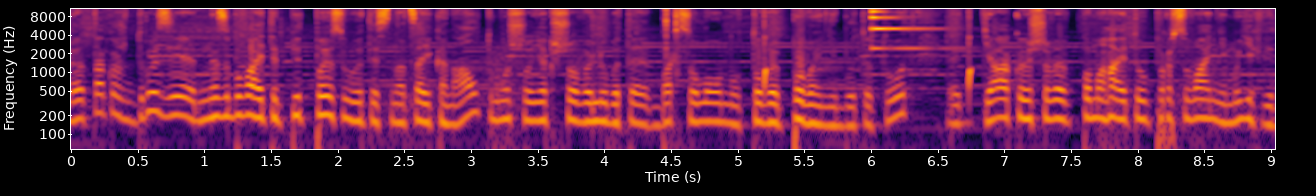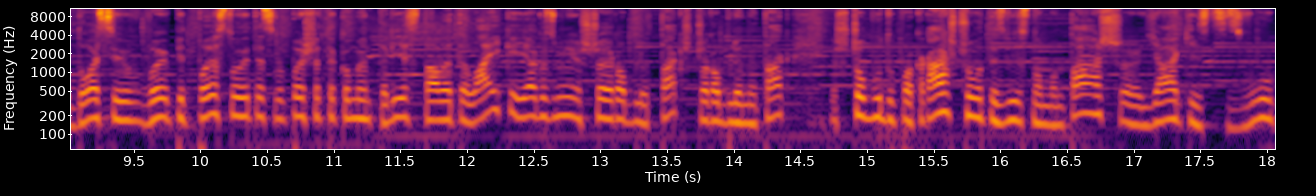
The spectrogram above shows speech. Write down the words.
Е, Також, друзі, не забувайте підписуватись на цей канал, тому що якщо ви любите Барселону, то ви повинні бути тут. Е, Дякую, що ви допомагаєте у просуванні моїх відосів. Ви підписуєтесь, ви пишете коментарі, ставите лайки. Я розумію, що я роблю так, що роблю не так, що буду покращувати. Звісно, монтаж, е, якість, звук,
